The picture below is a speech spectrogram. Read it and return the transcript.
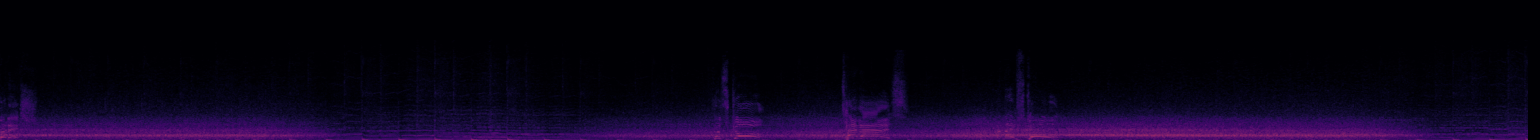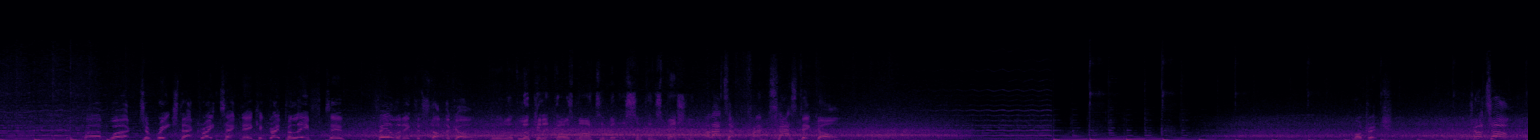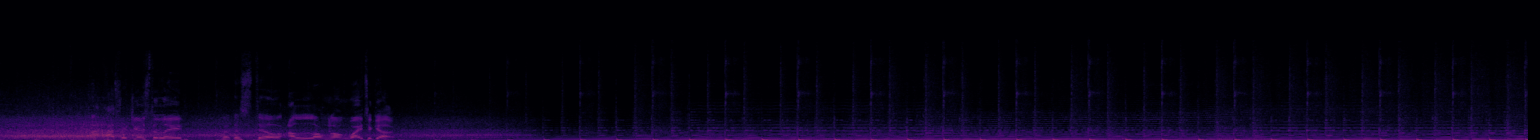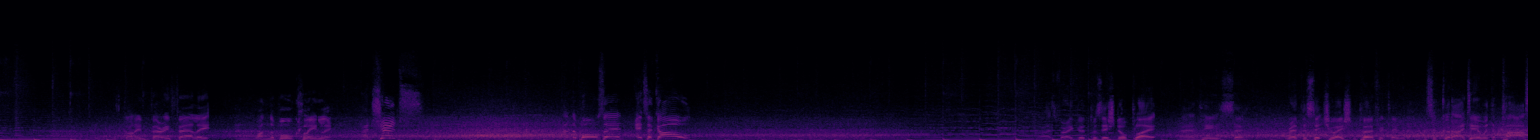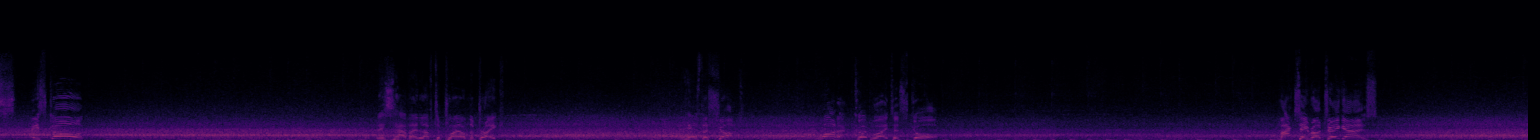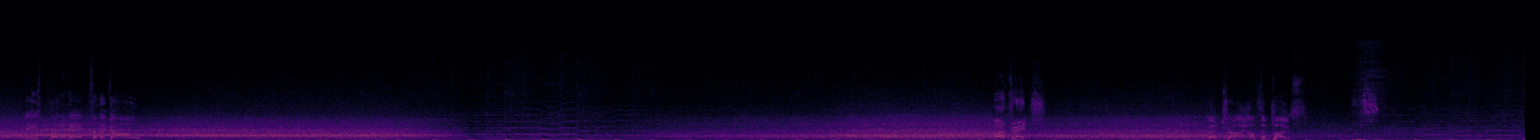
finish. The score! Tevez! And they've scored! Superb work to reach that great technique and great belief to feel that he could stop the goal. Looking at goals, Martin, but there's something special. And oh, that's a fantastic goal. Modric. Shots on! That has reduced the lead, but there's still a long, long way to go. He's gone in very fairly and won the ball cleanly. And shoots! And the ball's in, it's a goal! Well, it's very good positional play, and he's uh, read the situation perfectly. That's a good idea with the pass. He scored! This is how they love to play on the break. And here's the shot. What a good way to score. Maxi Rodriguez. For the goal. Modric. Good try, off the post.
